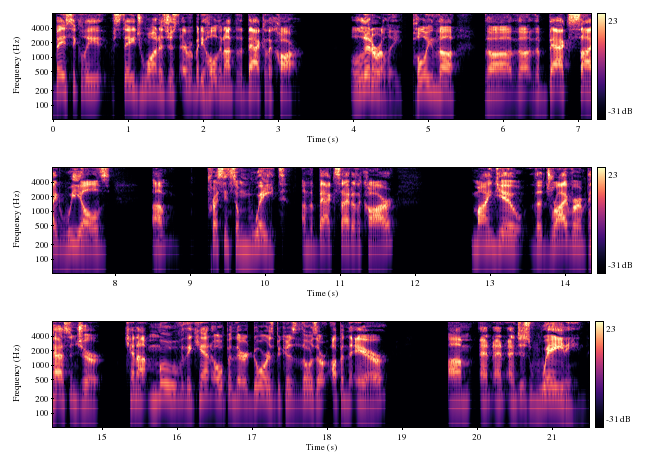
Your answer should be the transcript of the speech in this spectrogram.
basically, stage one is just everybody holding onto the back of the car, literally pulling the the the the back side wheels, um, pressing some weight on the back side of the car. Mind you, the driver and passenger cannot move. They can't open their doors because those are up in the air. Um, and and and just waiting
